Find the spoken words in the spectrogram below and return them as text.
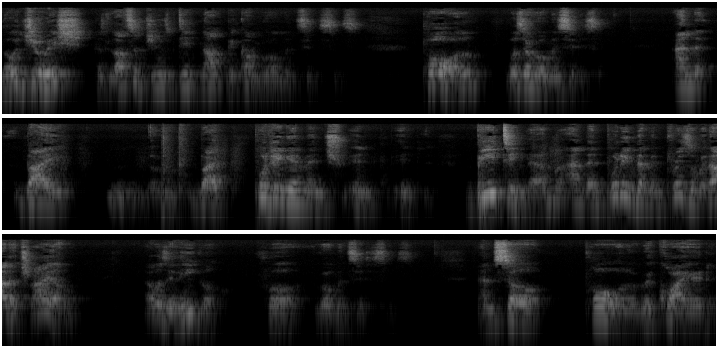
though Jewish, because lots of Jews did not become Roman citizens, Paul was a Roman citizen. And by, by putting him in, in, in beating them and then putting them in prison without a trial, that was illegal for Roman citizens. And so Paul required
